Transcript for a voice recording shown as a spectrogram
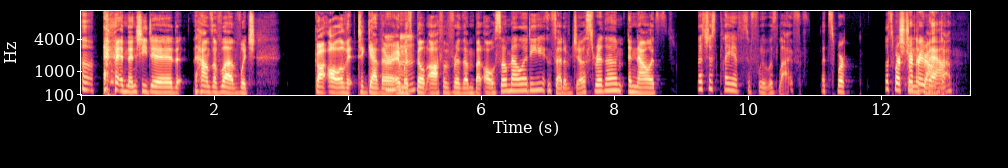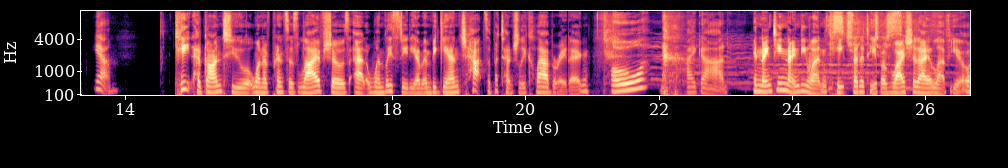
and then she did hounds of love which got all of it together and was Mhm. built off of rhythm but also melody instead of just rhythm and now it's let's just play as if it was live let's work let's work from the ground down. up yeah. Kate had gone to one of Prince's live shows at Wembley Stadium and began chats of potentially collaborating. Oh my God. In 1991, Kate sent a tape of Why Should I Love You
